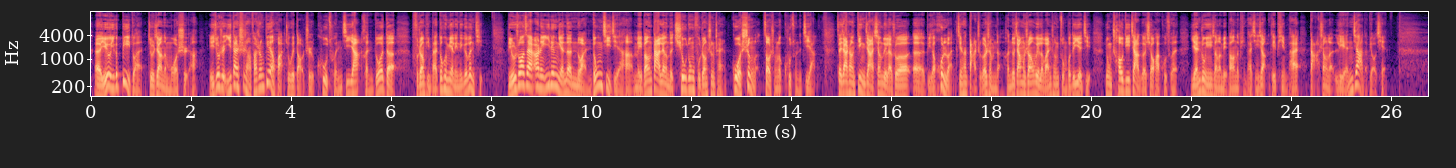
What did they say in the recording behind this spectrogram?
呃，也有一个弊端，就是这样的模式啊。也就是一旦市场发生变化，就会导致库存积压，很多的服装品牌都会面临的一个问题。比如说，在二零一零年的暖冬季节，哈，美邦大量的秋冬服装生产过剩了，造成了库存的积压，再加上定价相对来说，呃，比较混乱，经常打折什么的，很多加盟商为了完成总部的业绩，用超低价格消化库存，严重影响了美邦的品牌形象，给品牌打上了廉价的标签。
